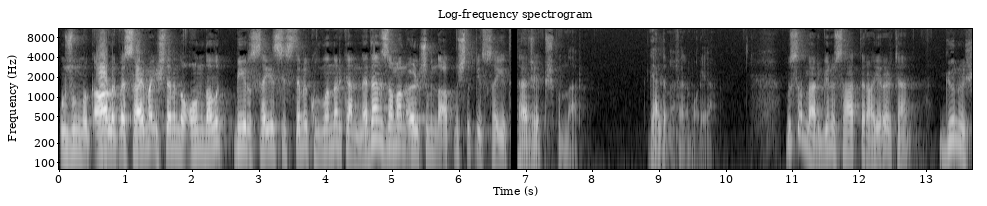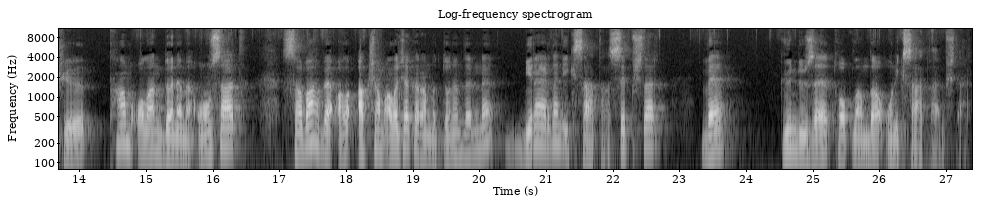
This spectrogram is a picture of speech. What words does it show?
uzunluk, ağırlık ve sayma işleminde ondalık bir sayı sistemi kullanırken neden zaman ölçümünde 60'lık bir sayı tercih etmiş bunlar? Geldim efendim oraya. Mısırlar günü saatlere ayırırken gün ışığı tam olan döneme 10 saat, sabah ve akşam alacakaranlık dönemlerine birerden 2 saat tahsis etmişler ve gündüze toplamda 12 saat vermişler.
